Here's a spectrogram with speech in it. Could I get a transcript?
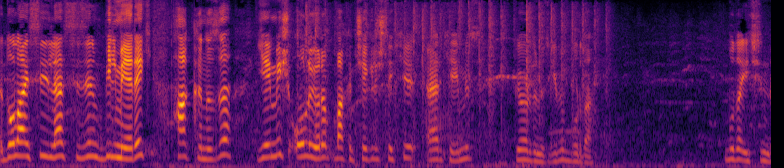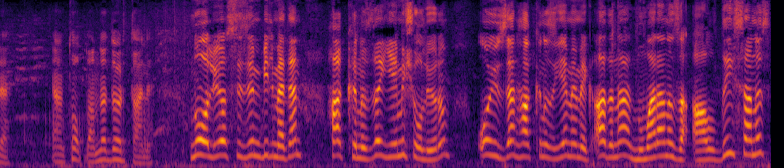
E, Dolayısıyla sizin bilmeyerek hakkınızı yemiş oluyorum. Bakın çekilişteki erkeğimiz gördüğünüz gibi burada. Bu da içinde. Yani toplamda 4 tane. Ne oluyor? Sizin bilmeden hakkınızı yemiş oluyorum. O yüzden hakkınızı yememek adına numaranızı aldıysanız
